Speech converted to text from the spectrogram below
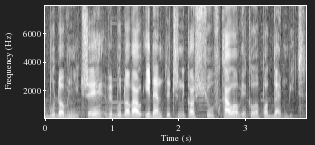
budowniczy wybudował identyczny kościół w Kałowie koło Poddębic.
